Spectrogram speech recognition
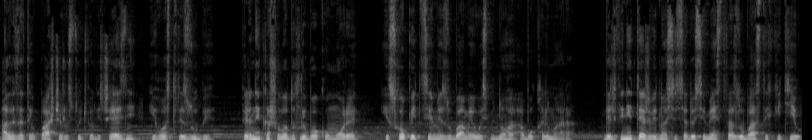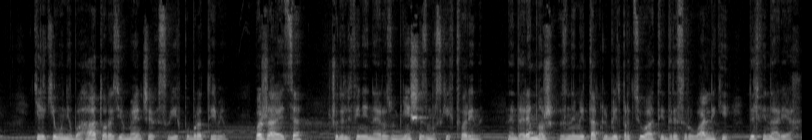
але зате в пащі ростуть величезні і гострі зуби. Пірне кашолот глибоко в море і схопить цими зубами восьминога або кальмара. Дельфіни теж відносяться до сімейства зубастих китів, тільки вони багато разів менше своїх побратимів. Вважається, що дельфіни найрозумніші з морських тварин. Недаремно ж з ними так люблять працювати дресирувальники в дельфінаріях,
